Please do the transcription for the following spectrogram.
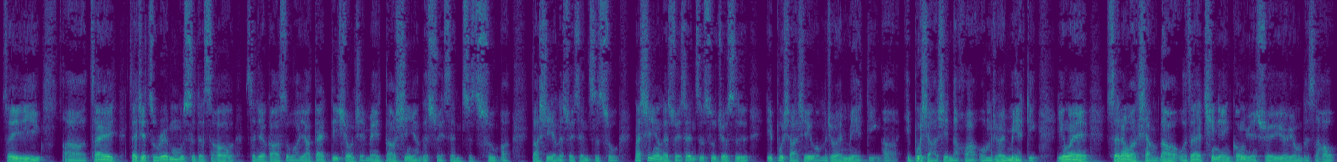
所以呃，在在接主任牧师的时候，神就告诉我要带弟兄姐妹到信仰的水深之处哈，到信仰的水深之处。那信仰的水深之处就是一不小心我们就会灭顶哈，一不小心的话我们就会灭顶。因为神让我想到我在青年公园学游泳的时候。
